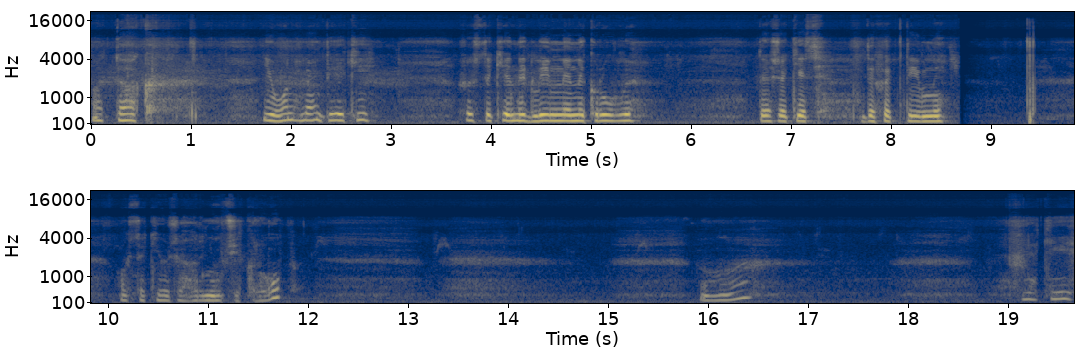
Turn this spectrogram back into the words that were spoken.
Отак. І он, гляньте, який. Щось таке не длинне, не кругле. Теж якесь дефективне. Ось такий вже гарнючий кроп. О. Який.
